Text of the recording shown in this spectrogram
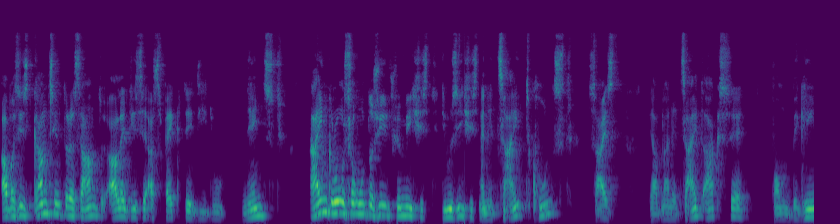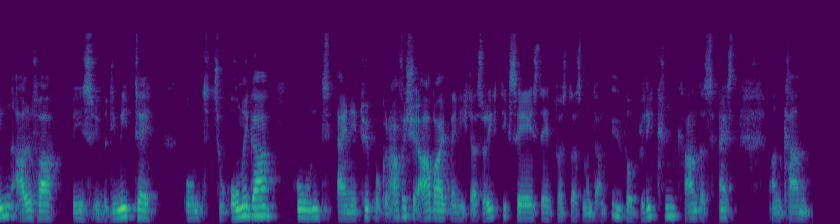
Aber es ist ganz interessant, alle diese Aspekte, die du nennst. Ein großer Unterschied für mich ist, die Musik ist eine Zeitkunst. Das heißt, wir haben eine Zeitachse vom Beginn Alpha bis über die Mitte und zu Omega. Und eine typografische Arbeit, wenn ich das richtig sehe, ist etwas, das man dann überblicken kann. Das heißt, man kann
